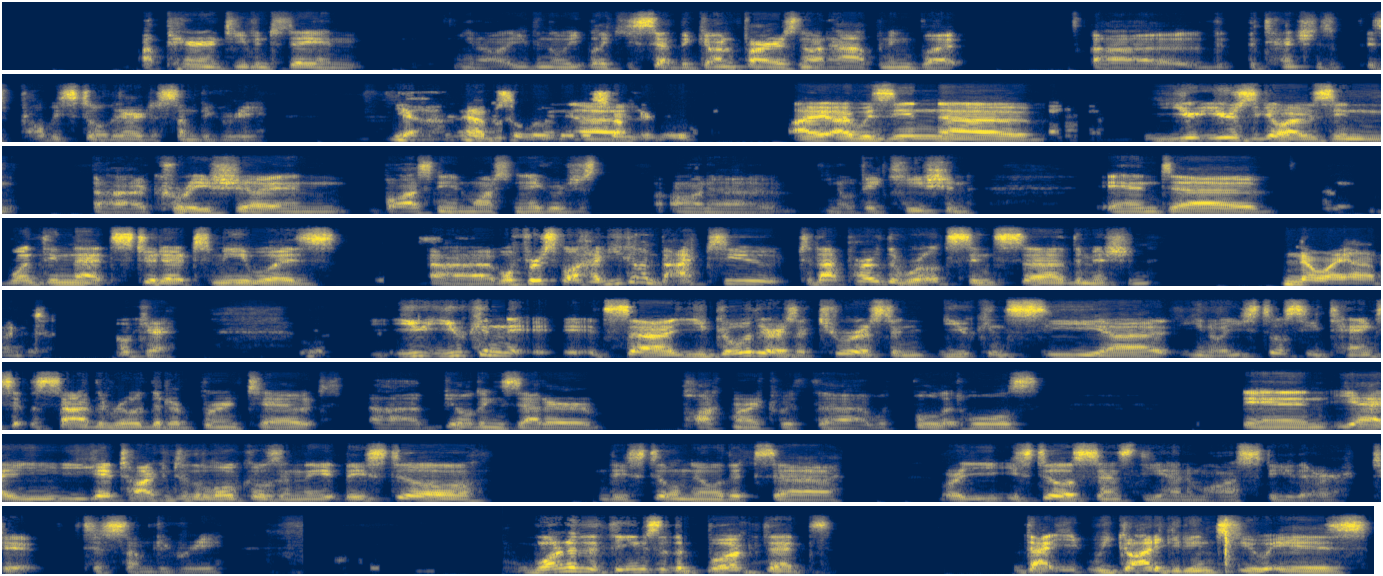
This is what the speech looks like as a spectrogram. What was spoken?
apparent even today. And you know, even though like you said, the gunfire is not happening, but uh, the, the tension is, is, probably still there to some degree. Yeah, absolutely uh, to some degree. I, I was in uh, years ago. I was in uh, Croatia and Bosnia and Montenegro just on a you know vacation, and uh, one thing that stood out to me was, uh, well, first of all, have you gone back to to that part of the world since uh, the mission? No, I haven't. Okay, you you can it's uh you go there as a tourist and you can see uh you know you still see tanks at the side of the road that are burnt out uh buildings that are pockmarked with uh with bullet holes and yeah you, you get talking to the locals and they they still they still know that uh or you, you still sense the animosity there to to some degree one of the themes of the book that that we got to get into is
